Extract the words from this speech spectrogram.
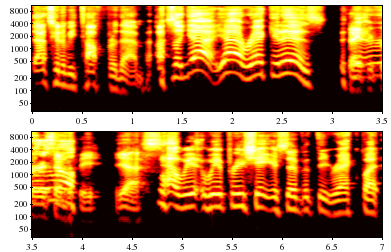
that's going to be tough for them. I was like, yeah, yeah, Rick, it is. Thank It you for really your will. sympathy. Yes. Yeah, we, we appreciate your sympathy, Rick. But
